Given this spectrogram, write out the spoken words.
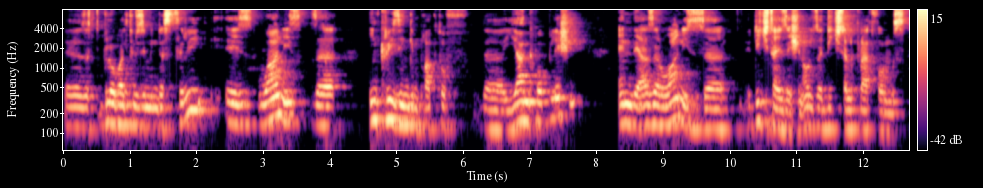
the global tourism industry is one is the increasing impact of the young population and the other one is uh, digitization all the digital platforms.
